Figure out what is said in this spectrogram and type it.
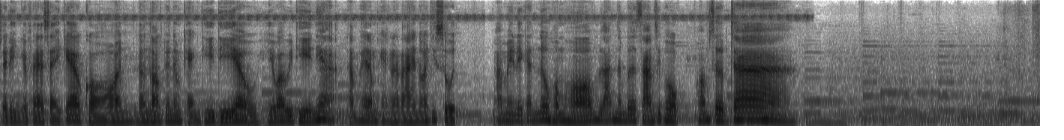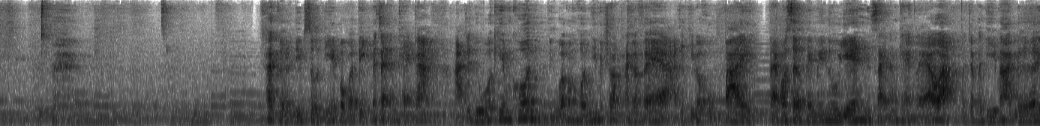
จะรินกาแฟใส่แก้วก่อน แล้วน็อกด้วยน้ำแข็งทีเดียวเฮียว่าวิธีเนี่ยทำให้น้ำแข็งละลายน้อยที่สุด อเมริกาโน่หอมๆร้านนัมเบอร์36 พร้อมเสิร์ฟจ้า ถ้าเกิดดิฟสูตรนี้ปกติไม่ใส่น้ำแข็งอะอาจจะดูว่าเข้มข้น หรือว่าบางคนที่ไม่ชอบทานกาแฟ อาจจะคิดว่าขมไป แต่พอเสิร์ฟเป็นเมนูเย็นใส่น้ำแข็งแล้วอะมันจะพอดีมากเลย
